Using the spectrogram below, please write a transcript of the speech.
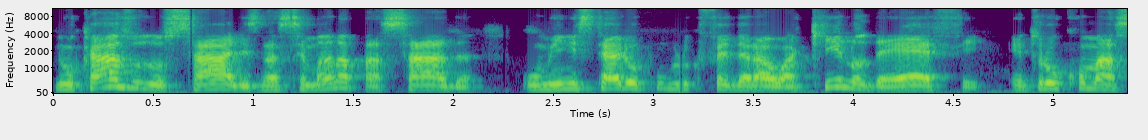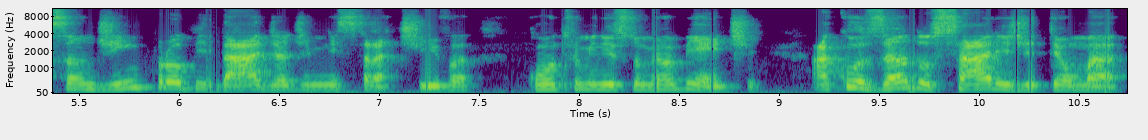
No caso do Salles, na semana passada, o Ministério Público Federal aqui no DF entrou com uma ação de improbidade administrativa contra o ministro do Meio Ambiente, acusando o Salles de ter uma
